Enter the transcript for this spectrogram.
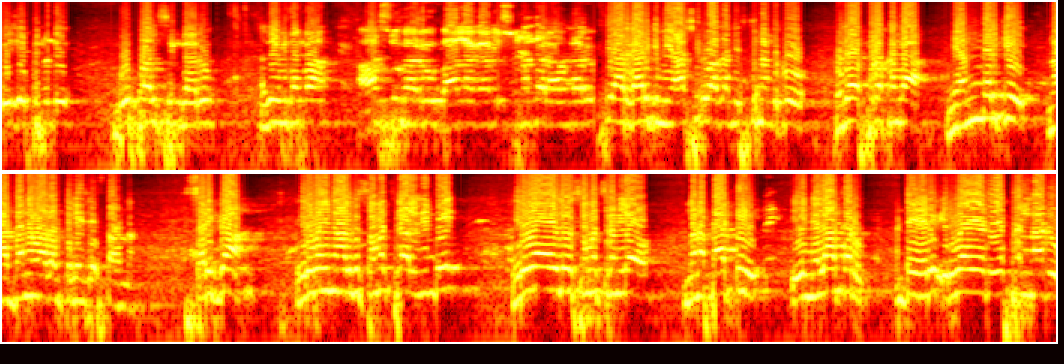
బీజేపీ నుండి భూపాల్ సింగ్ గారు అదేవిధంగా ఆశు గారు బాలా గారు సునందరావు గారు. కేసీఆర్ గారికి మీ ఆశీర్వాదాన్ని ఇస్తున్నందుకు హృదయపూర్వకంగా మీ అందరికీ నా ధన్యవాదాలు తెలియజేస్తా ఉన్నా. సరిగ్గా ఇరవై నాలుగు సంవత్సరాల నుండి ఇరవై ఐదో సంవత్సరంలో మన పార్టీ ఈ నెలాఖరు అంటే ఇరవై ఏడు ఏప్రిల్ నాడు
